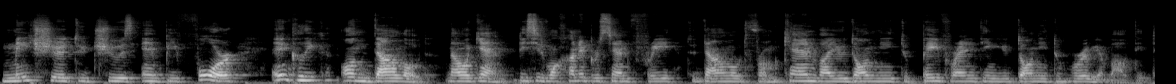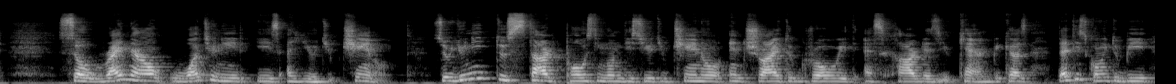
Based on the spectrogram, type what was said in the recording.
Make sure to choose MP4 and click on download. Now again, this is 100% free to download from Canva. You don't need to pay for anything. You don't need to worry about it. So right now, what you need is a YouTube channel. So you need to start posting on this YouTube channel and try to grow it as hard as you can because that is going to be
